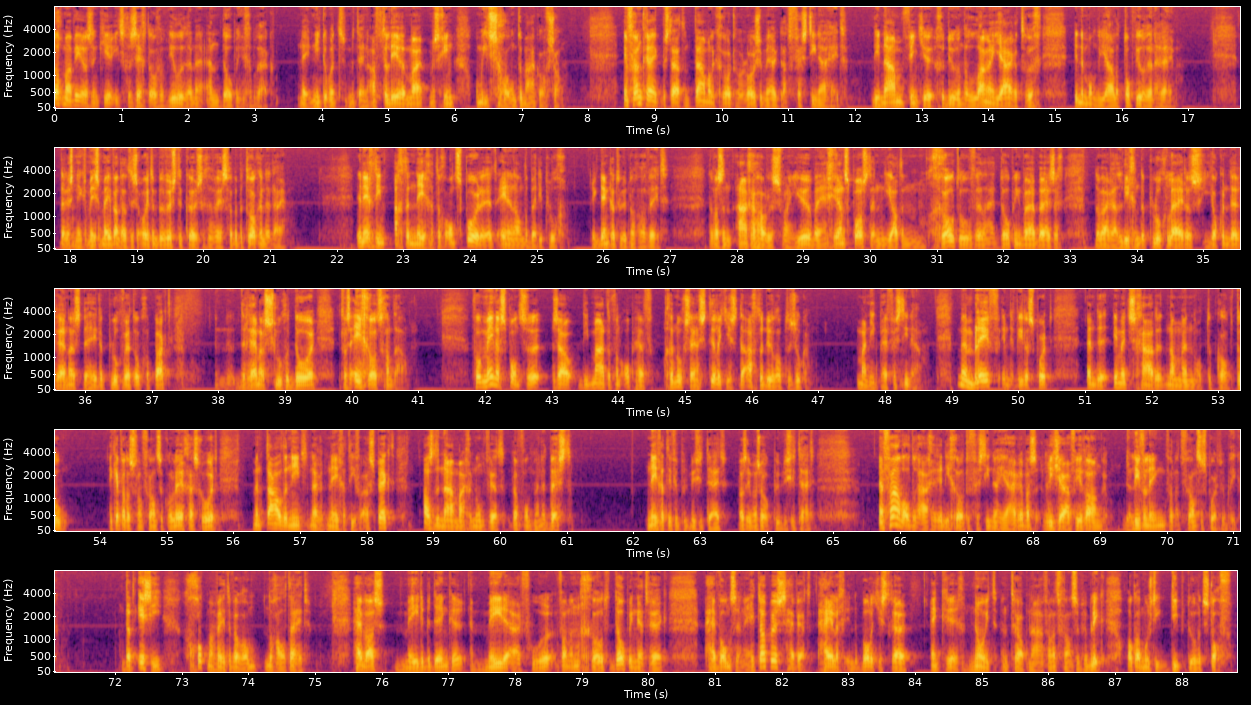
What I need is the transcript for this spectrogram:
Nog maar weer eens een keer iets gezegd over wielrennen en dopinggebruik. Nee, niet om het meteen af te leren, maar misschien om iets schoon te maken of zo. In Frankrijk bestaat een tamelijk groot horlogemerk dat Festina heet. Die naam vind je gedurende lange jaren terug in de mondiale topwielrennerij. Daar is niks mis mee, want dat is ooit een bewuste keuze geweest van de betrokkenen daar. In 1998 ontspoorde het een en ander bij die ploeg. Ik denk dat u het nog wel weet. Er was een aangehouden soigneur bij een grenspost... en die had een grote hoeveelheid dopingwaar bij zich. Er waren liegende ploegleiders, jokkende renners. De hele ploeg werd opgepakt. De renners sloegen door. Het was één groot schandaal. Voor menig sponsor zou die mate van ophef genoeg zijn... stilletjes de achterdeur op te zoeken. Maar niet bij Festina. Men bleef in de wielersport en de imageschade nam men op de koop toe. Ik heb wel eens van Franse collega's gehoord... men taalde niet naar het negatieve aspect. Als de naam maar genoemd werd, dan vond men het best. Negatieve publiciteit was immers ook publiciteit. En vaandeldrager in die grote Festina-jaren was Richard Virange... de lieveling van het Franse sportpubliek. Dat is hij, god mag weten waarom, nog altijd. Hij was medebedenker en mede-uitvoerder van een groot dopingnetwerk. Hij won zijn etappes, hij werd heilig in de bolletjestrui... en kreeg nooit een trap na van het Franse publiek. Ook al moest hij diep door het stof.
